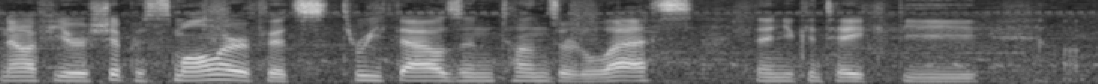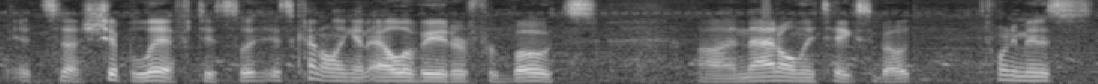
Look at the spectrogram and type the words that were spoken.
Now, if your ship is smaller, if it's 3,000 tons or less, then you can take the, uh, it's a ship lift. It's, it's kind of like an elevator for boats. Uh, and that only takes about 20 minutes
